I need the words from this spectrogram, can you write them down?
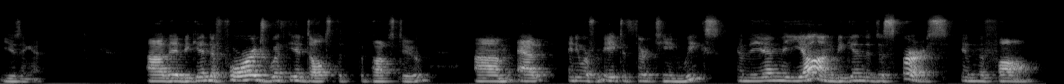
using it. Uh, they begin to forage with the adults, the, the pups do, um, at anywhere from 8 to 13 weeks. And then the young begin to disperse in the fall,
